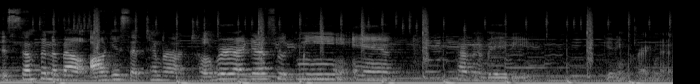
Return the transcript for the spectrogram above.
It's something about August, September, October, I guess, with me and having a baby, getting pregnant.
